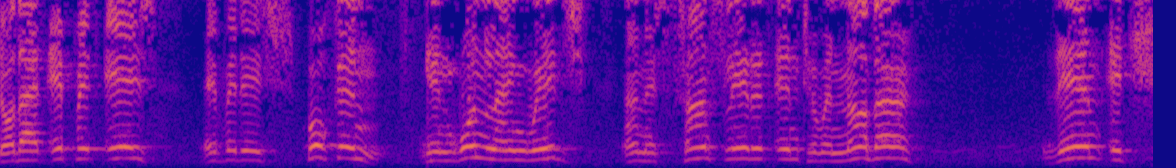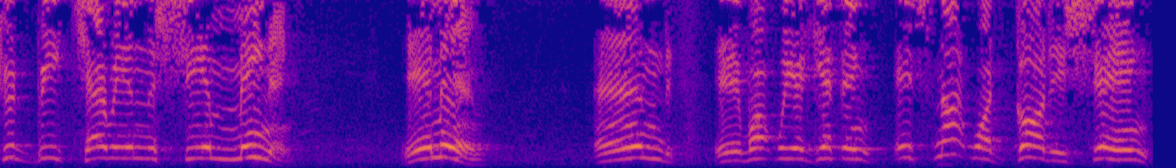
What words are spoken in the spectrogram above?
So that if it is, if it is spoken in one language and is translated into another, then it should be carrying the same meaning. Amen. And uh, what we are getting, it's not what God is saying,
